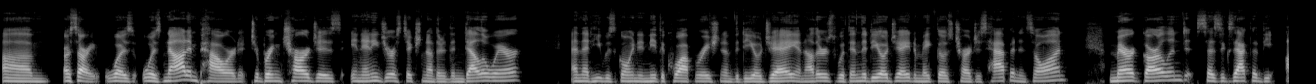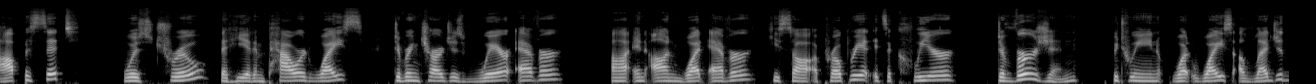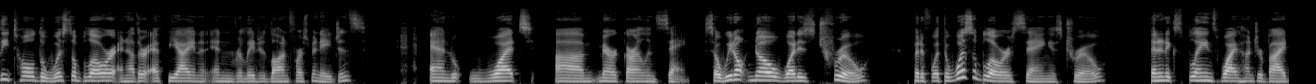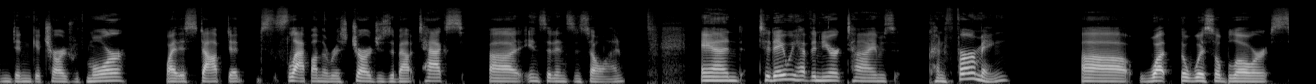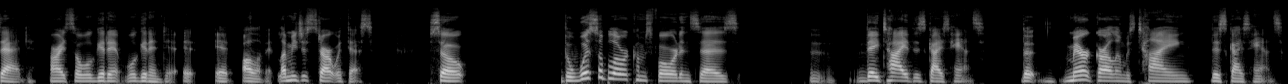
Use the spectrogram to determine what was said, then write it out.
um, or sorry, was was not empowered to bring charges in any jurisdiction other than Delaware, and that he was going to need the cooperation of the DOJ and others within the DOJ to make those charges happen, and so on. Merrick Garland says exactly the opposite was true; that he had empowered Weiss to bring charges wherever uh, and on whatever he saw appropriate. It's a clear diversion between what Weiss allegedly told the whistleblower and other FBI and, and related law enforcement agents and what um, Merrick Garland's saying. So we don't know what is true, but if what the whistleblower is saying is true, then it explains why Hunter Biden didn't get charged with more, why they stopped at slap on the wrist charges about tax uh, incidents and so on. And today we have the New York Times confirming uh, what the whistleblower said. All right, so we'll get it. We'll get into it, it, all of it. Let me just start with this. So the whistleblower comes forward and says they tied this guy's hands. The Merrick Garland was tying this guy's hands.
